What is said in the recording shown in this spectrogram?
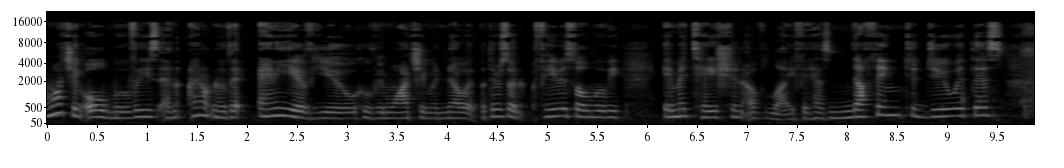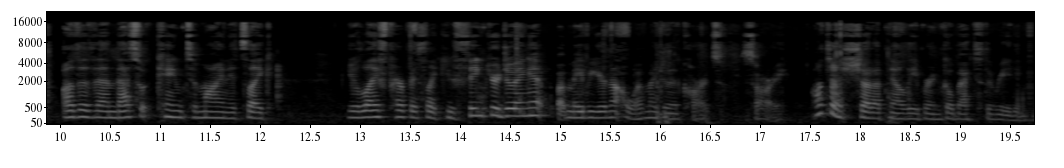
I'm watching old movies, and I don't know that any of you who've been watching would know it, but there's a famous old movie, Imitation of Life. It has nothing to do with this other than that's what came to mind. It's like your life purpose, like you think you're doing it, but maybe you're not. Oh, why am I doing cards? Sorry. I'll just shut up now, Libra, and go back to the reading.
